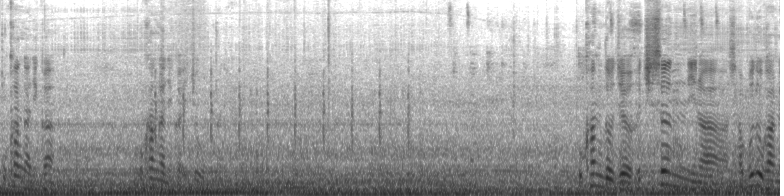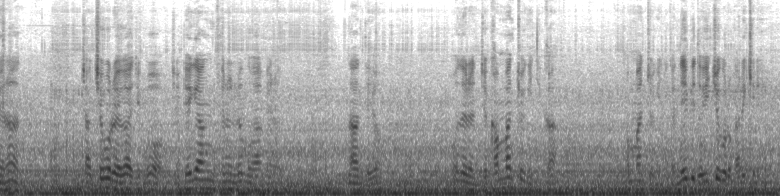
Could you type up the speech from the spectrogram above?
북한 가니까 북한 가니까 이쪽으로 가네요. 북항도 저 허치선이나 사부도 가면은 좌측으로 해가지고 저 백양선을 넘어가면은 나는데요. 오늘은 저 간만 쪽이니까 간만 쪽이니까 내비도 이쪽으로 가리키네요.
